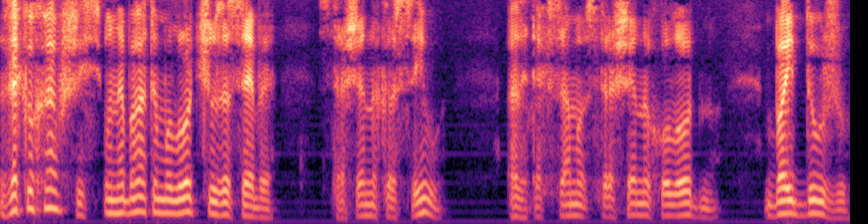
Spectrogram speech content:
Закохавшись у набагато молодшу за себе, страшенно красиву, але так само страшенно холодну, байдужу,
